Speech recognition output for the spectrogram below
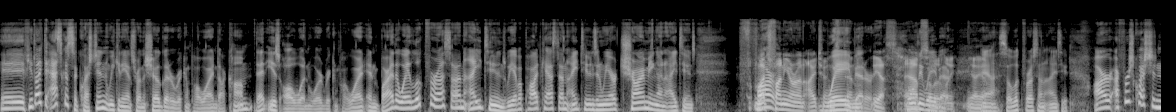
If you'd like to ask us a question we can answer on the show, go to rickandpaulwine.com. That is all one word, Rick and Paul Wine. And by the way, look for us on iTunes. We have a podcast on iTunes, and we are charming on iTunes. Far- Much funnier on iTunes. way than- better. Yes, totally way absolutely. better. Yeah, yeah. So look for us on iTunes. Our our first question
